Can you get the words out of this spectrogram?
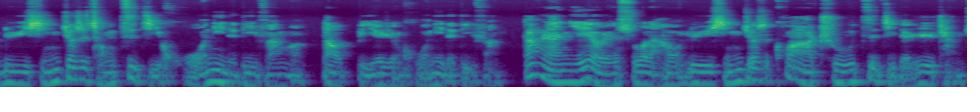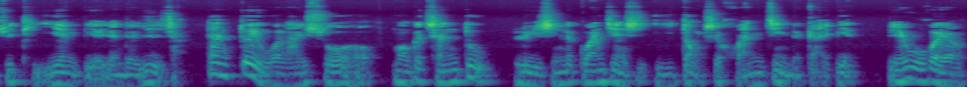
旅行就是从自己活腻的地方哦，到别人活腻的地方。当然，也有人说了哈，旅行就是跨出自己的日常去体验别人的日常。但对我来说哦，某个程度，旅行的关键是移动，是环境的改变。别误会哦，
